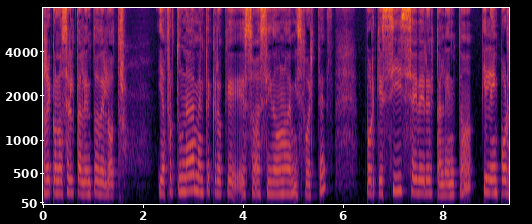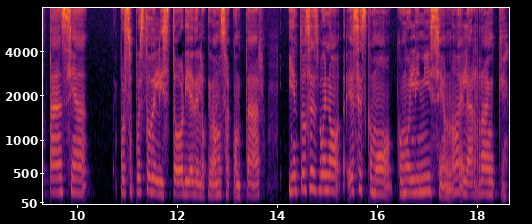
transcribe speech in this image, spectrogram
reconocer el talento del otro. Y afortunadamente creo que eso ha sido uno de mis fuertes, porque sí sé ver el talento y la importancia, por supuesto, de la historia y de lo que vamos a contar. Y entonces, bueno, ese es como, como el inicio, ¿no? El arranque.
